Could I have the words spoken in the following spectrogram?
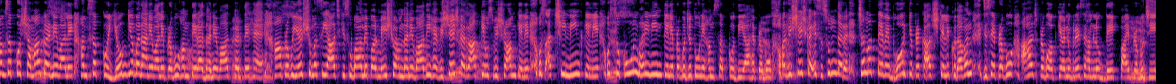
हम सबको क्षमा करने वाले हम सबको योग्य बनाने वाले प्रभु हम तेरा धन्यवाद करते हैं। हाँ प्रभु यीशु मसीह आज की सुबह में परमेश्वर हम धन्यवादी हैं। विशेषकर रात के उस विश्राम के लिए उस अच्छी नींद के लिए उस सुकून भरी नींद के लिए प्रभु जो तूने हम सबको दिया है प्रभु। और विशेषकर इस सुंदर चमकते हुए भोर के प्रकाश के लिए खुदावन जिसे प्रभु आज प्रभु आपके अनुग्रह से हम लोग देख पाए प्रभु जी।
